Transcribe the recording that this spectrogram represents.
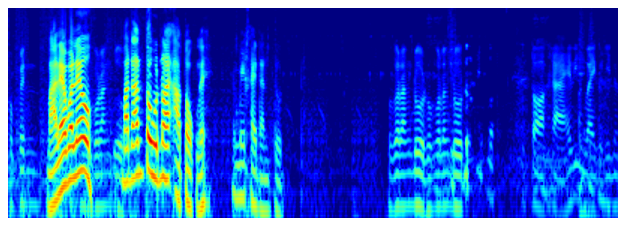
ผมเป็นมาเร็วมาเร็วผมกำลังดูดมาดันตูดหน่อยอ้าวตกเลยไม่มีใครดันตูดผมกำลังดูดผมกำลังดูดต่อขาให้วิ่งไวกว่านี้นะ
